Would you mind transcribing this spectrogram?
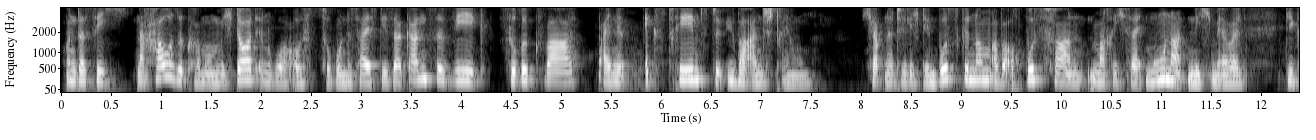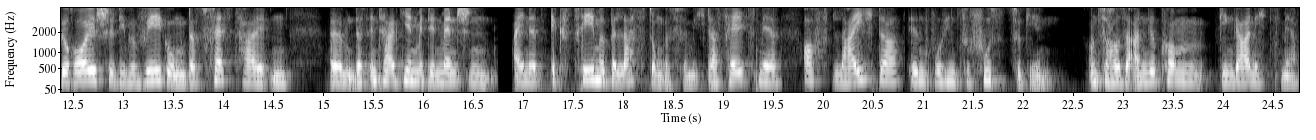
und dass ich nach Hause komme, um mich dort in Ruhe auszuruhen. Das heißt, dieser ganze Weg zurück war eine extremste Überanstrengung. Ich habe natürlich den Bus genommen, aber auch Busfahren mache ich seit Monaten nicht mehr, weil die Geräusche, die Bewegung, das Festhalten, ähm, das Interagieren mit den Menschen eine extreme Belastung ist für mich. Da fällt es mir oft leichter, irgendwohin zu Fuß zu gehen. Und zu Hause angekommen ging gar nichts mehr.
